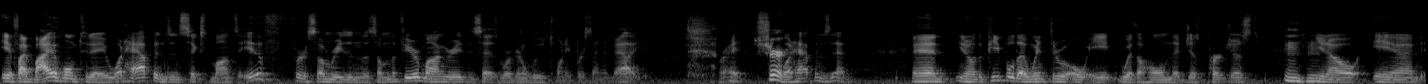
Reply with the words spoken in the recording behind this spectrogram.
If I buy a home today, what happens in six months if, for some reason, the, some of the fear mongering that says we're going to lose 20% in value, right? Sure. What happens then? And, you know, the people that went through 08 with a home that just purchased, Mm-hmm. you know, and,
